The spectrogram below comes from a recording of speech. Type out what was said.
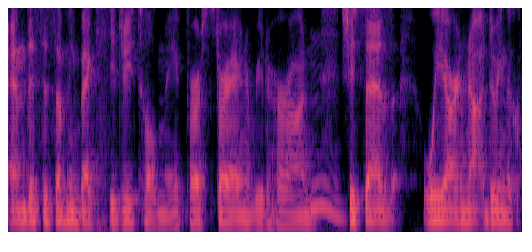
and this is something Becky G told me for a story I interviewed her on. She says, "We are not doing the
